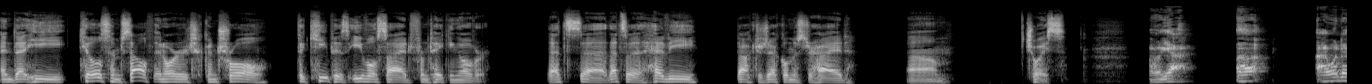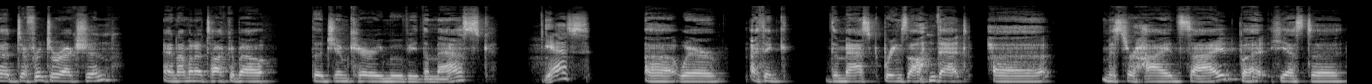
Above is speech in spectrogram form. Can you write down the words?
and that he kills himself in order to control to keep his evil side from taking over. That's uh, that's a heavy Doctor Jekyll, Mister Hyde um, choice. Oh, yeah. Uh, I went a different direction, and I'm going to talk about the Jim Carrey movie, The Mask. Yes, uh, where I think the mask brings on that uh, Mr. Hyde side, but he has to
